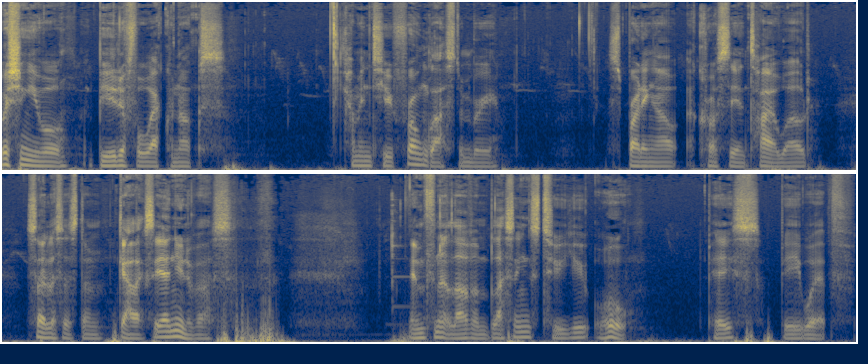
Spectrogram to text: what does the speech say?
Wishing you all a beautiful equinox coming to you from Glastonbury, spreading out across the entire world, solar system, galaxy, and universe. Infinite love and blessings to you all. Peace be with.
